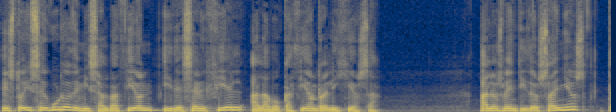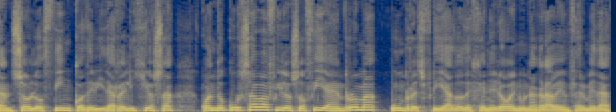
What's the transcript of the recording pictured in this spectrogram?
estoy seguro de mi salvación y de ser fiel a la vocación religiosa. A los 22 años, tan solo cinco de vida religiosa, cuando cursaba filosofía en Roma, un resfriado degeneró en una grave enfermedad.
